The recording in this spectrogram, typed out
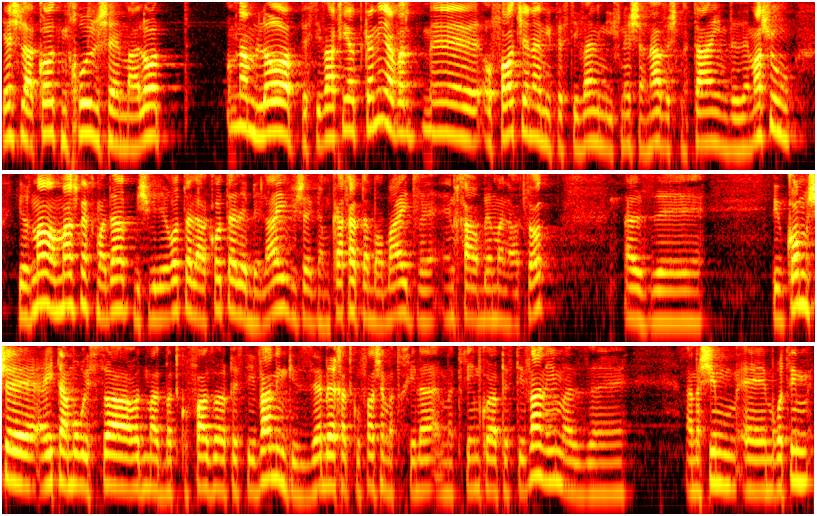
יש להקות מחו"ל שמעלות, אמנם לא הפסטיבל הכי עדכני, אבל אה, הופעות שלהם מפסטיבלים מלפני שנה ושנתיים, וזה משהו, יוזמה ממש נחמדה בשביל לראות את הלהקות האלה בלייב, שגם ככה אתה בבית ואין לך הרבה מה לעשות. אז uh, במקום שהיית אמור לנסוע עוד מעט בתקופה הזו לפסטיבלים, כי זה בערך התקופה שמתחילים כל הפסטיבלים, אז uh, אנשים uh, הם רוצים,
